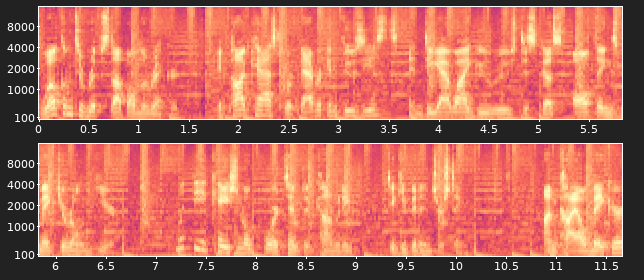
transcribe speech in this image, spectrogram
Welcome to Ripstop on the Record, a podcast where fabric enthusiasts and DIY gurus discuss all things make your own gear, with the occasional poor attempt at comedy to keep it interesting. I'm Kyle Baker,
